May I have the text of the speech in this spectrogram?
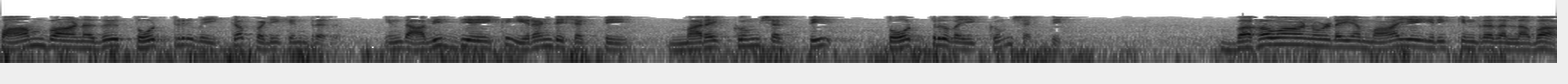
பாம்பானது தோற்று வைக்கப்படுகின்றது. இந்த அவித்யைக்கு இரண்டு சக்தி மறைக்கும் சக்தி தோற்று வைக்கும் சக்தி. பகவானுடைய மாயை இருக்கின்றதல்லவா?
